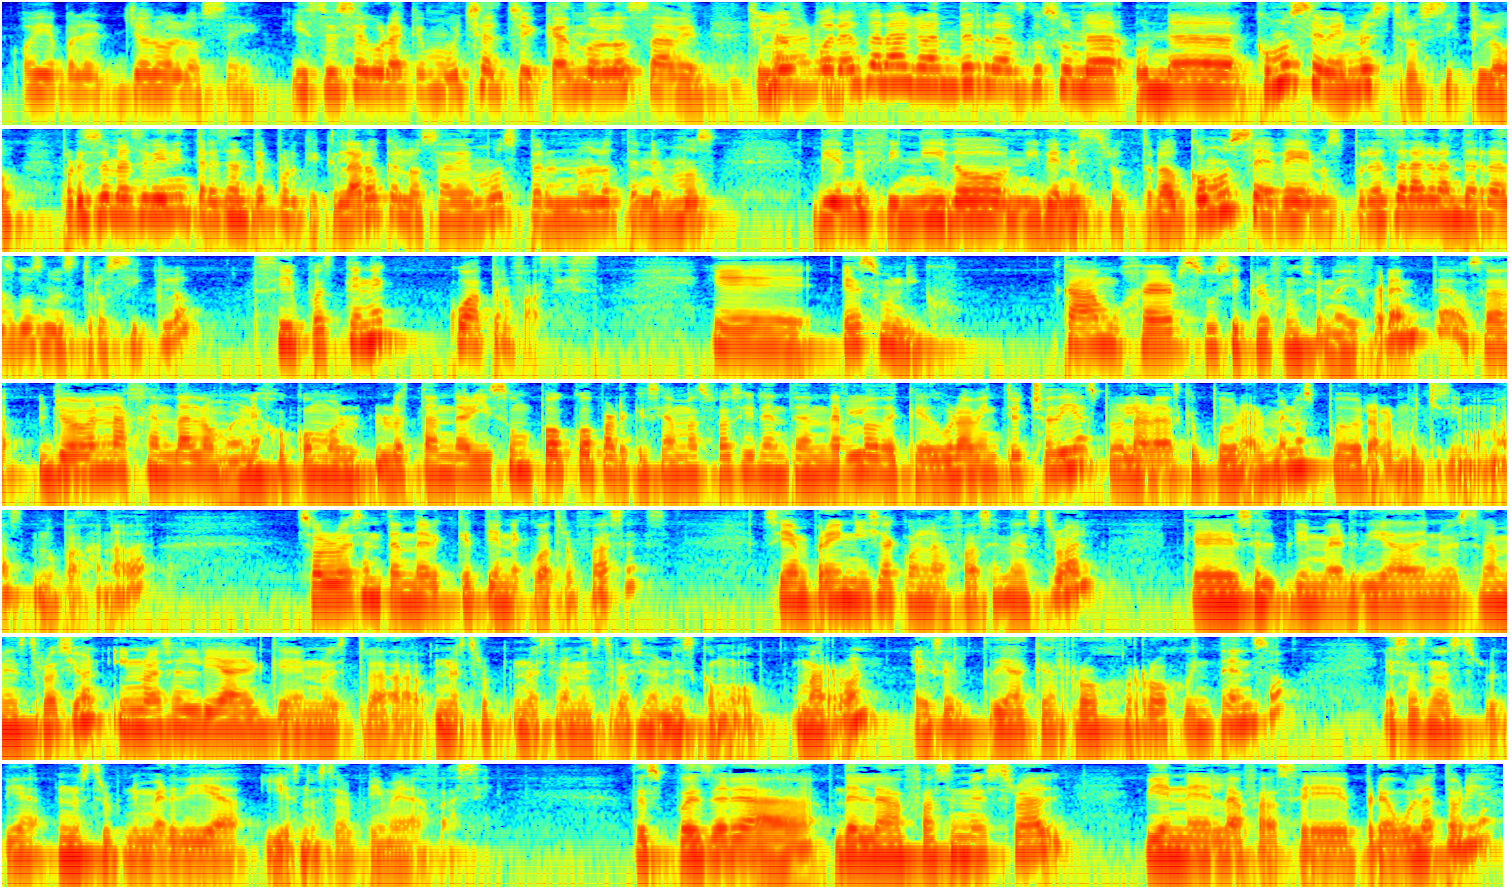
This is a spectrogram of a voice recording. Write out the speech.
Oye, vale, yo no lo sé. Y estoy segura que muchas chicas no lo saben. Claro. ¿Nos podrías dar a grandes rasgos una, una, cómo se ve nuestro ciclo? Por eso me hace bien interesante porque claro que lo sabemos, pero no lo tenemos bien definido ni bien estructurado. ¿Cómo se ve? ¿Nos podrías dar a grandes rasgos nuestro ciclo? Sí, pues tiene cuatro fases. Eh, es único cada mujer su ciclo funciona diferente, o sea, yo en la agenda lo manejo como lo estandarizo un poco para que sea más fácil entenderlo de que dura 28 días, pero la verdad es que puede durar menos, puede durar muchísimo más, no pasa nada. Solo es entender que tiene cuatro fases. Siempre inicia con la fase menstrual, que es el primer día de nuestra menstruación y no es el día en que nuestra, nuestro, nuestra menstruación es como marrón, es el día que es rojo, rojo intenso. Ese es nuestro, día, nuestro primer día y es nuestra primera fase. Después de la, de la fase menstrual viene la fase preovulatoria,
